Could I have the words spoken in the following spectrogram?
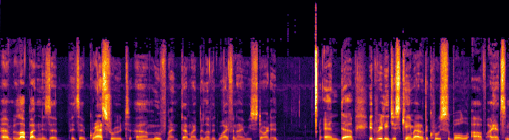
Um, Love Button is a is a grassroots uh, movement that my beloved wife and I we started, and uh, it really just came out of the crucible of I had some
